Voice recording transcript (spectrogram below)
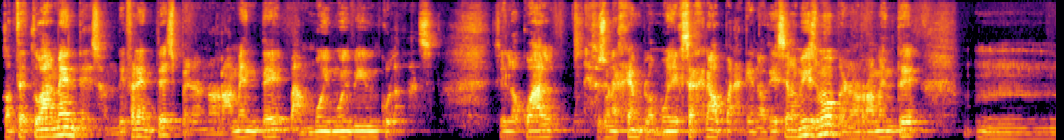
Conceptualmente son diferentes, pero normalmente van muy, muy vinculadas. Sin lo cual, eso es un ejemplo muy exagerado para que no diese lo mismo, pero normalmente mm,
